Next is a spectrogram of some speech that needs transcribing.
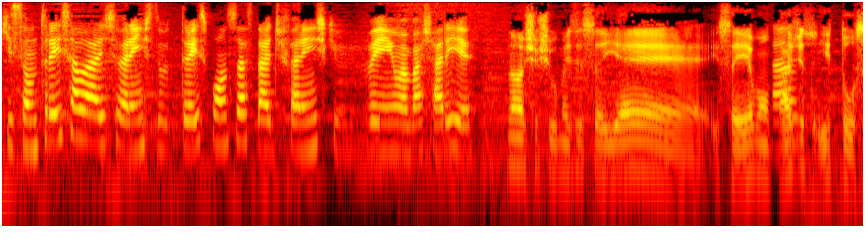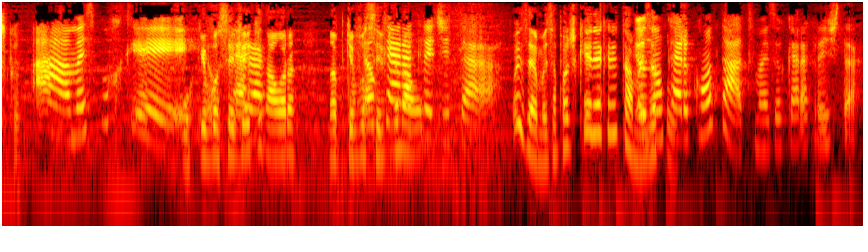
Que são três celulares diferentes, do, três pontos da cidade diferentes que vem uma baixaria? Não, Chuchu, mas isso aí é. Isso aí é montagem e tosca. Ah, mas por quê? Porque Eu você vê quero- que na hora. Não, porque você eu vê quero hora. acreditar. Pois é, mas você pode querer acreditar, mas eu é não tosco. quero contato, mas eu quero acreditar.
